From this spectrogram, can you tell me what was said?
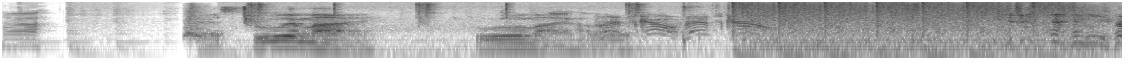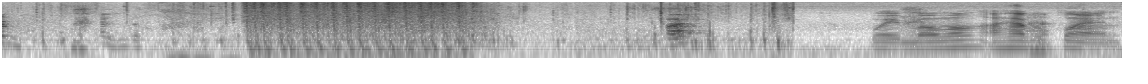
Ah, Guys, who am I? Who am I? How do I- You're Fuck. Wait, Momo, I have a plan.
